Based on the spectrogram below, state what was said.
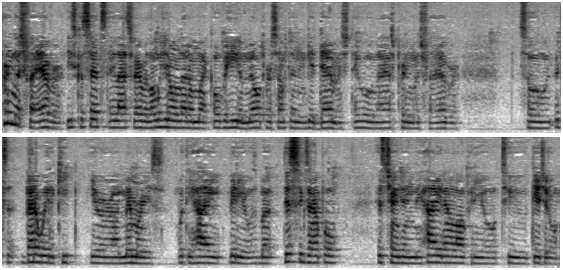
pretty much forever. These cassettes they last forever as long as you don't let them like overheat or melt or something and get damaged. They will last pretty much forever. So it's a better way to keep your uh, memories with the Hi8 videos. But this example is changing the Hi8 analog video to digital.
